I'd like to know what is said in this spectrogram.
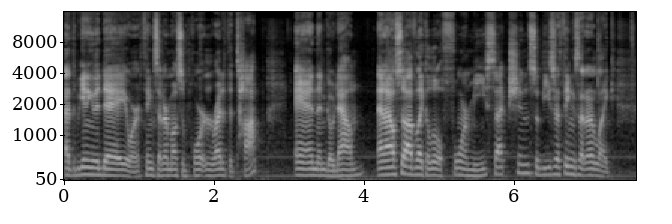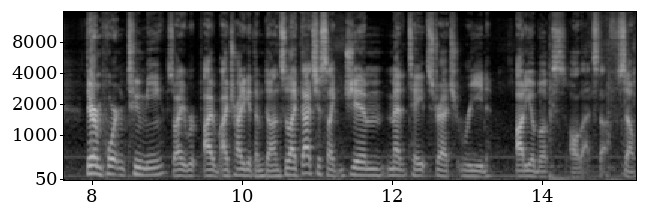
at the beginning of the day or things that are most important right at the top and then go down. And I also have like a little for me section. So these are things that are like they're important to me. So I, I, I try to get them done. So like that's just like gym, meditate, stretch, read, audiobooks, all that stuff. So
